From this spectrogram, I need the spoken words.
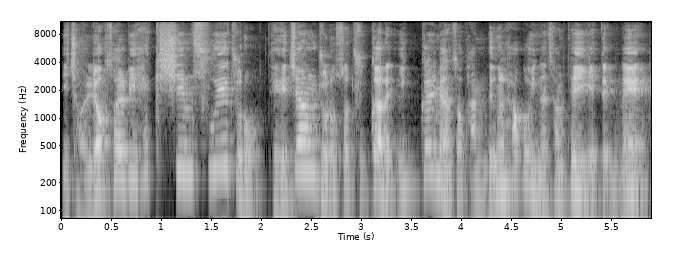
이 전력 설비 핵심 수혜주로 대장주로서 주가를 이끌면서 반등을 하고 있는 상태이기 때문에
